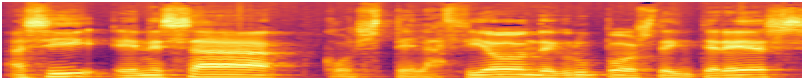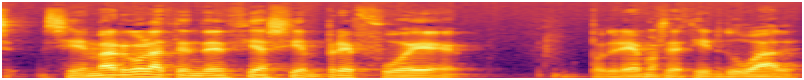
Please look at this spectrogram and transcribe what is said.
Así, en esa constelación de grupos de interés, sin embargo, la tendencia siempre fue, podríamos decir, dual.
